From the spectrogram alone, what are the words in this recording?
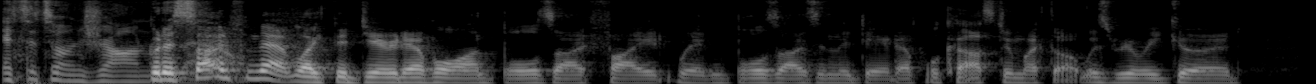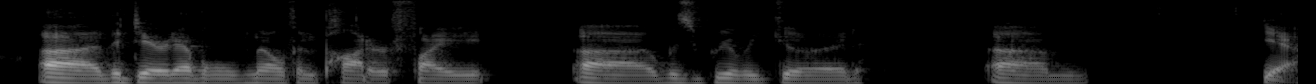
It's its own genre. but aside now. from that, like the Daredevil on Bullseye fight when Bullseye's in the Daredevil costume, I thought was really good. Uh, the Daredevil Melvin Potter fight uh, was really good. Um, yeah,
